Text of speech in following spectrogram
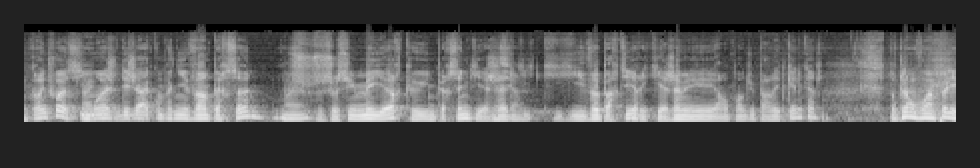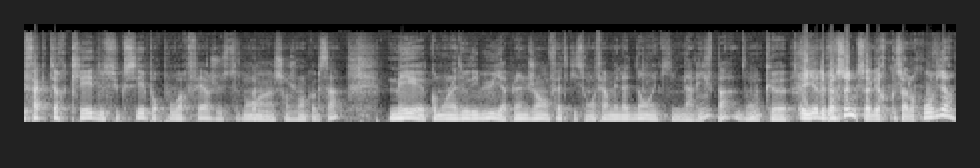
Encore une fois, si moi j'ai déjà accompagné 20 personnes, je, je suis meilleur qu'une personne qui, a qui, qui veut partir et qui a jamais entendu parler de quelqu'un. Donc là, on voit un peu les facteurs clés de succès pour pouvoir faire justement un changement comme ça. Mais euh, comme on l'a dit au début, il y a plein de gens en fait qui sont enfermés là-dedans et qui n'arrivent pas. Donc euh, Et il y a des personnes que ça leur, que ça leur convient.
